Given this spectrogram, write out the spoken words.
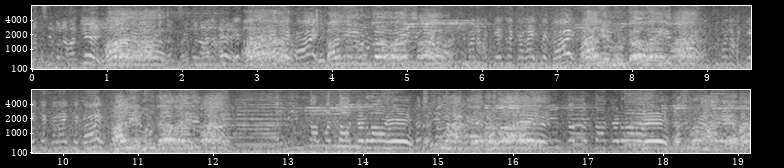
लक्ष्मण हाके. लक्ष्मण हक्केचं करायचं काय? लक्ष्मण हक्केचं करायचं काय? नीम का पत्ता कड़वा है. लक्ष्मण हके भड़वा है। नीम का पत्ता कड़वा है. लक्ष्मण हके भड़वा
